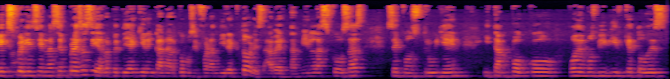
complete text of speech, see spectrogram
experiencia en las empresas y de repente ya quieren ganar como si fueran directores. A ver, también las cosas se construyen y tampoco podemos vivir que todo es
